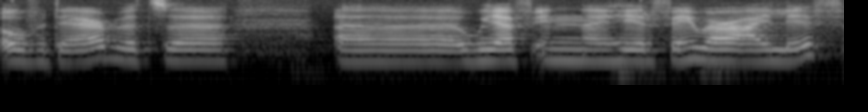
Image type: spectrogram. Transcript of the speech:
over there. But we have in Heerenveen, where I live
